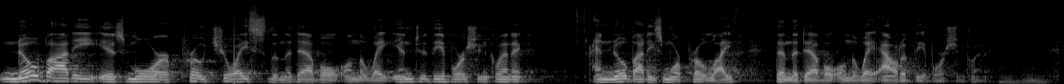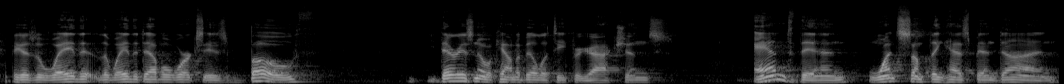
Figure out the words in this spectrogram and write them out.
nobody is more pro choice than the devil on the way into the abortion clinic, and nobody's more pro life than the devil on the way out of the abortion clinic. Mm-hmm. Because the way that the way the devil works is both there is no accountability for your actions and then, once something has been done,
